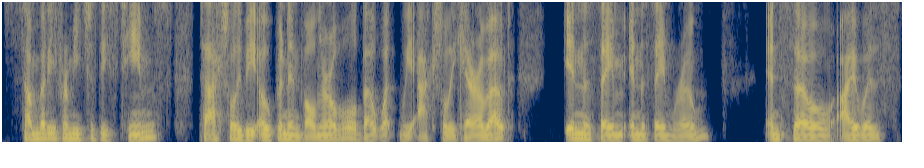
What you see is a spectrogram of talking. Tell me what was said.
somebody from each of these teams to actually be open and vulnerable about what we actually care about in the same in the same room and so i was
